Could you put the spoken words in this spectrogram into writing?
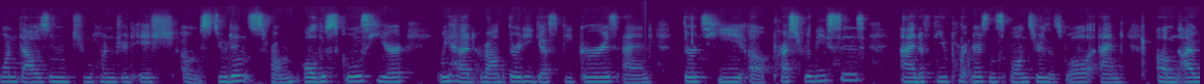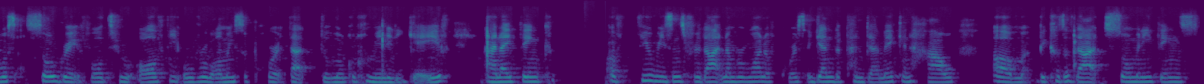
1,200-ish um, students from all the schools here. We had around 30 guest speakers and 30 uh, press releases and a few partners and sponsors as well. And um, I was so grateful to all of the overwhelming support that the local community gave. And I think a few reasons for that. Number one, of course, again, the pandemic and how um, because of that, so many things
